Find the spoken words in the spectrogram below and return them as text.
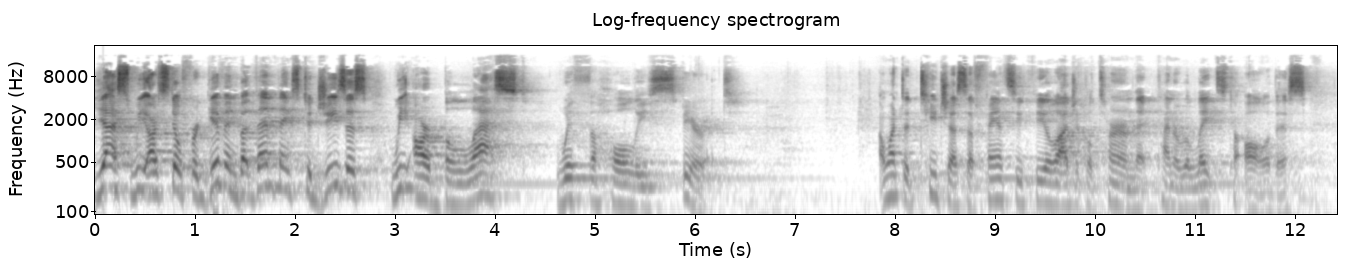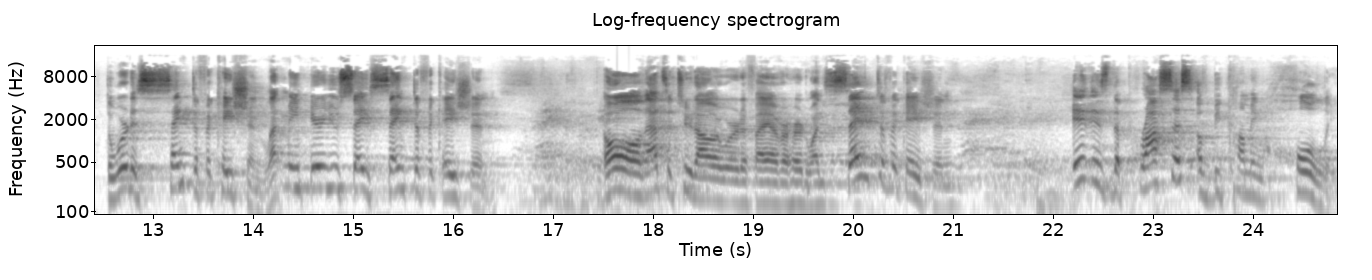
Yes, we are still forgiven, but then thanks to Jesus, we are blessed with the Holy Spirit. I want to teach us a fancy theological term that kind of relates to all of this. The word is sanctification. Let me hear you say sanctification. Oh, that's a $2 word if I ever heard one. Sanctification. It is the process of becoming holy.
